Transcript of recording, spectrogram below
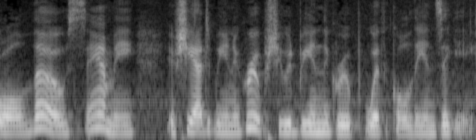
Although Sammy, if she had to be in a group, she would be in the group with Goldie and Ziggy.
